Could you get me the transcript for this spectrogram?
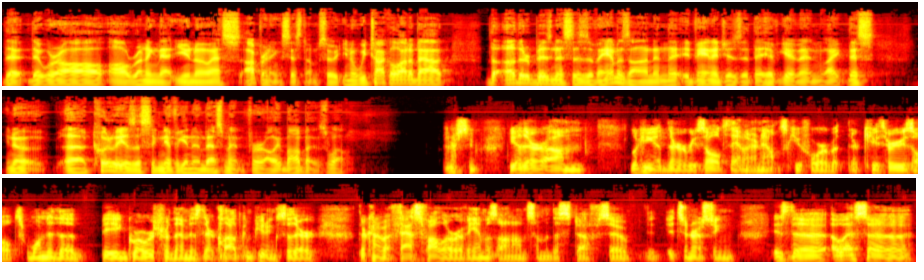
that that we're all all running that YunOS operating system. So you know we talk a lot about the other businesses of Amazon and the advantages that they have given. Like this, you know, uh, clearly is a significant investment for Alibaba as well. Interesting. Yeah, they're um, looking at their results. They haven't announced Q4, but their Q3 results. One of the big growers for them is their cloud computing. So they're they're kind of a fast follower of Amazon on some of this stuff. So it, it's interesting. Is the OS a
